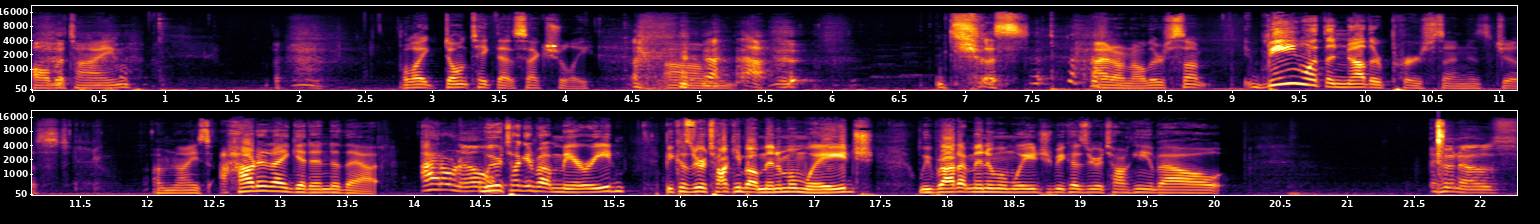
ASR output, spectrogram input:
all the time. Like, don't take that sexually. Um, just, I don't know. There's some being with another person is just. I'm nice. How did I get into that? i don't know We were talking about married because we were talking about minimum wage. We brought up minimum wage because we were talking about who knows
